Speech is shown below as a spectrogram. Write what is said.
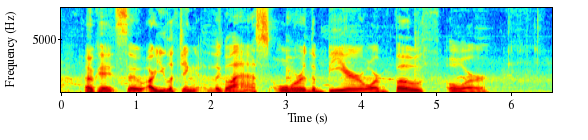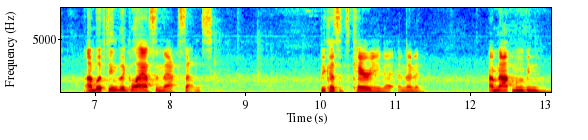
Okay, so are you lifting the glass or the beer or both or I'm lifting the glass in that sense because it's carrying it, and then it. I'm not moving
